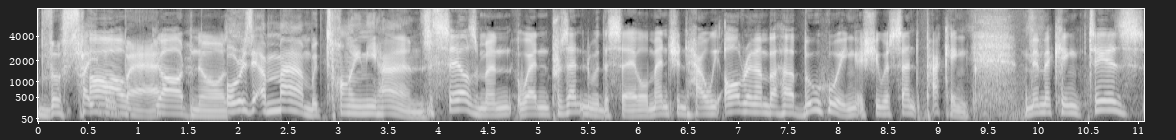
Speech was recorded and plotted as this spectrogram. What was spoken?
the sable Oh, bear? God knows. Or is it a man with tiny hands? The salesman, when presented with the sable, mentioned how we all remember her boo-hooing as she was sent packing, mimicking tears,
